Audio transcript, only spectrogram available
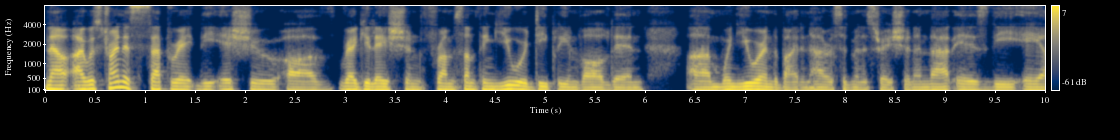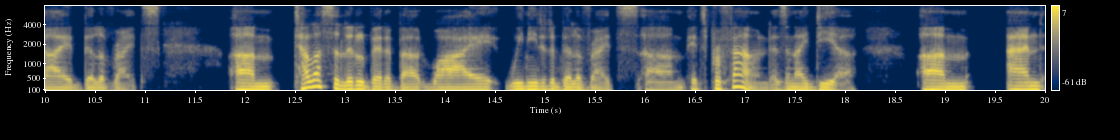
Now, I was trying to separate the issue of regulation from something you were deeply involved in um, when you were in the Biden Harris administration, and that is the AI Bill of Rights. Um, tell us a little bit about why we needed a Bill of Rights. Um, it's profound as an idea, um, and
